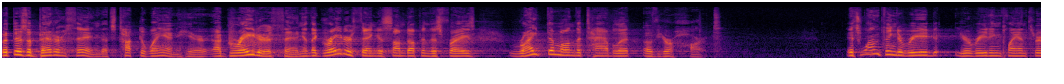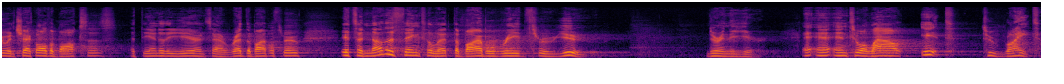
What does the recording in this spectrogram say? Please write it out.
But there's a better thing that's tucked away in here, a greater thing. And the greater thing is summed up in this phrase write them on the tablet of your heart. It's one thing to read your reading plan through and check all the boxes at the end of the year and say, I read the Bible through. It's another thing to let the Bible read through you during the year and, and to allow it to write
